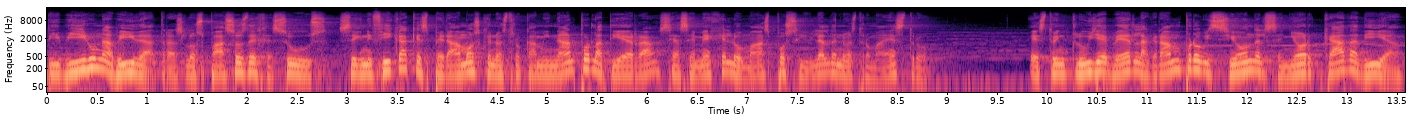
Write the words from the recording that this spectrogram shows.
Vivir una vida tras los pasos de Jesús significa que esperamos que nuestro caminar por la tierra se asemeje lo más posible al de nuestro Maestro. Esto incluye ver la gran provisión del Señor cada día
